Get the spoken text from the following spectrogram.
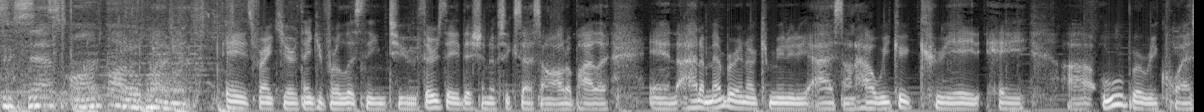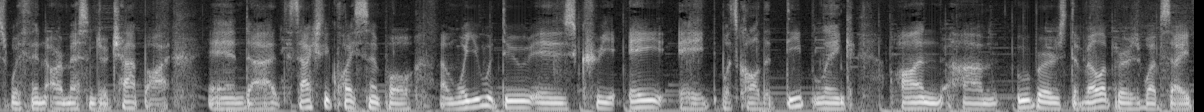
Success on Autopilot. Hey, it's Frank here. Thank you for listening to Thursday edition of Success on Autopilot. And I had a member in our community ask on how we could create a uh, Uber request within our Messenger chatbot. And uh, it's actually quite simple. Um, what you would do is create a what's called a deep link on um, Uber's developers website.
